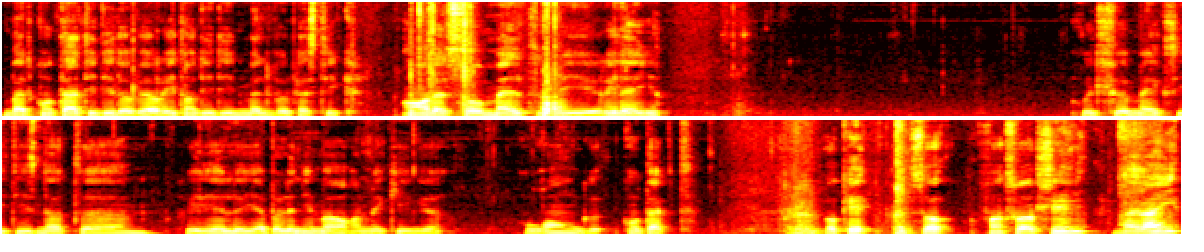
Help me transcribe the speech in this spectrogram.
Bad contact it did overheat and it did melt the plastic. And also melt the relay which makes it is not um, reliable anymore and making uh, wrong contact okay so thanks for watching bye bye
